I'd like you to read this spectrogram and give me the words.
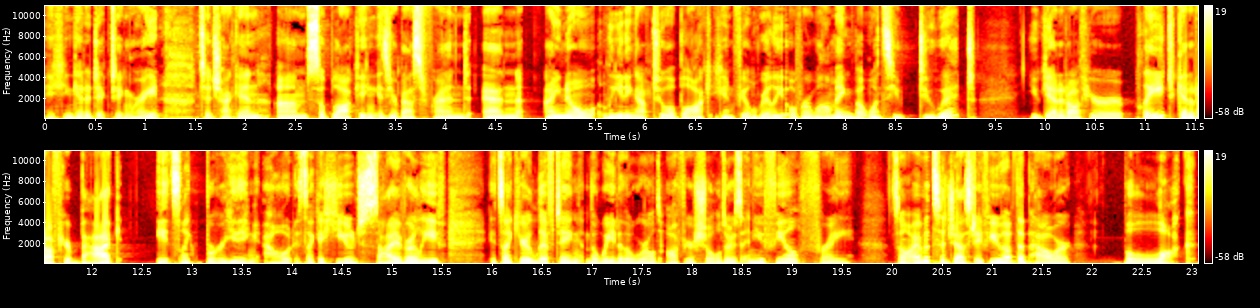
it can get addicting, right? To check in. Um, so blocking is your best friend. And I know leading up to a block, it can feel really overwhelming, but once you do it, you get it off your plate, get it off your back. It's like breathing out. It's like a huge sigh of relief. It's like you're lifting the weight of the world off your shoulders and you feel free. So I would suggest if you have the power, block.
